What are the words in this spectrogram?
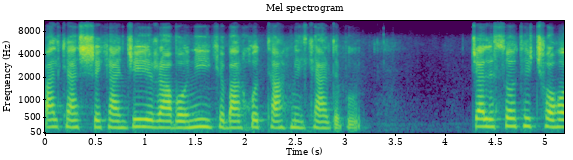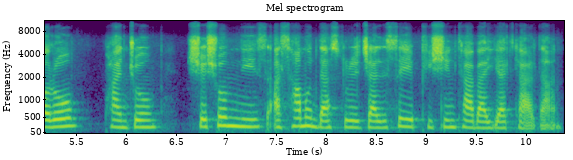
بلکه از شکنجه روانی که بر خود تحمیل کرده بود. جلسات چهارم پنجم ششم نیز از همان دستور جلسه پیشین تبعیت کردند.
